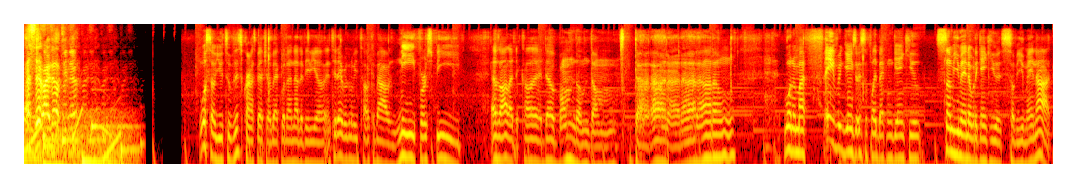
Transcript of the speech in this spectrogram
That's it right now, T-Nip. What's up YouTube, this is CrownSpectro back with another video and today we're going to be talking about Need for Speed. As I like to call it, the bum dum dum. Da da da da da dum. One of my favorite games I used to play back on GameCube. Some of you may know what a GameCube is, some of you may not.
